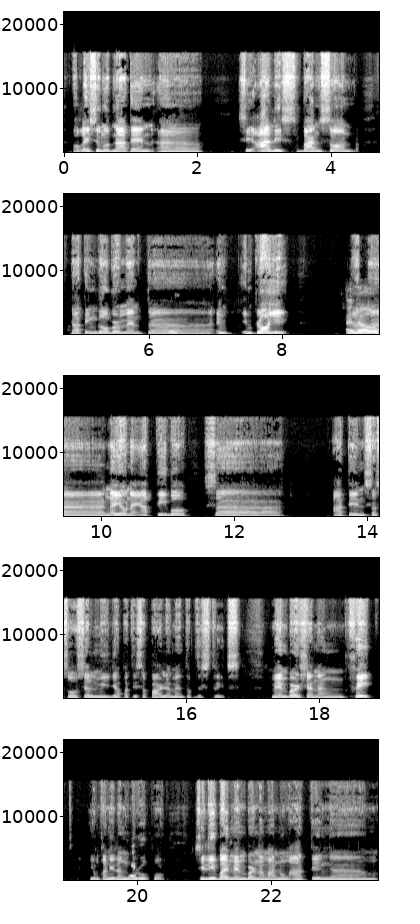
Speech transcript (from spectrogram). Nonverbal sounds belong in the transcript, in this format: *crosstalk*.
Okay, sunod natin ah, si Alice Banson, dating government ah, em- employee. Hello. At ah, ngayon ay aktibo sa atin sa social media pati sa Parliament of the Streets. Member siya ng FAITH, yung kanilang Yes. grupo. Si Levi member naman ng ating um,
